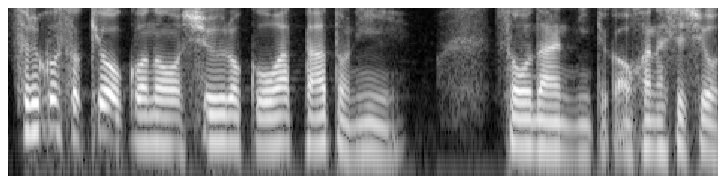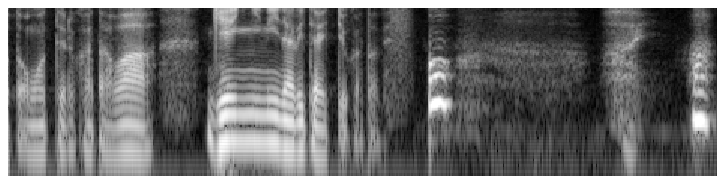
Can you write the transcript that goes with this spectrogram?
それこそ今日この収録終わった後に、相談にというかお話ししようと思ってる方は、芸人になりたいっていう方です。お、はい。あ、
